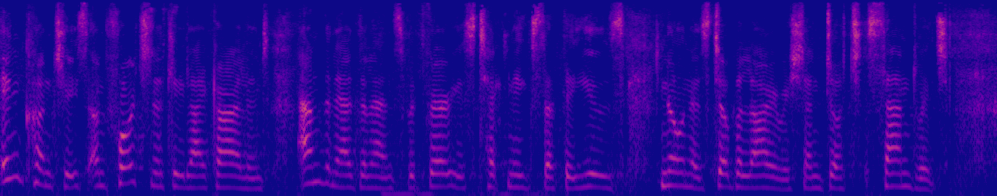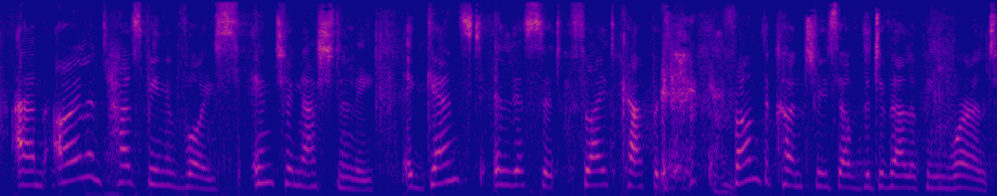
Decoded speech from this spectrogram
in countries, unfortunately, like Ireland and the Netherlands, with various techniques that they use, known as double Irish and Dutch sandwich. Um, Ireland has been a voice internationally against against illicit flight capital from the countries of the developing world.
